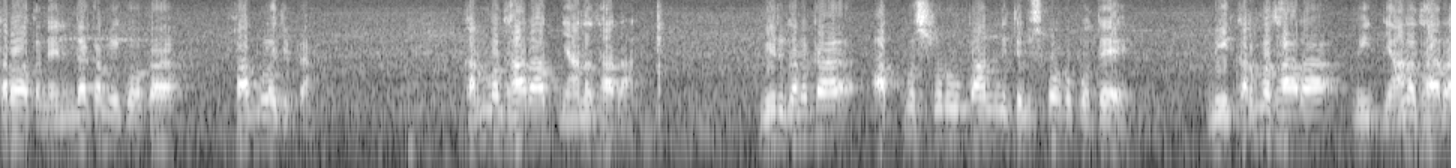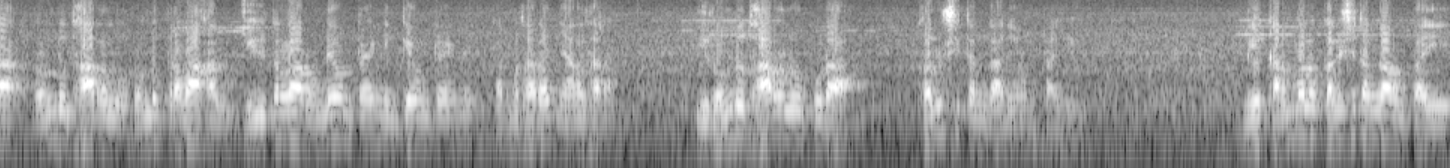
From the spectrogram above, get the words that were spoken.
తర్వాత నేను ఇందాక మీకు ఒక ఫార్ములా చెప్పాను. కర్మధార జ్ఞానధార. మీరు కనుక ఆత్మస్వరూపాన్ని తెలుసుకోకపోతే మీ కర్మధార మీ జ్ఞానధార రెండు ధారలు రెండు ప్రవాహాలు జీవితంలో రెండే ఉంటాయండి ఇంకే ఉంటాయండి. కర్మధార జ్ఞానధార. ఈ రెండు ధారలు కూడా కలుషితంగానే ఉంటాయి. మీ కర్మలు కలుషితంగా ఉంటాయి.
